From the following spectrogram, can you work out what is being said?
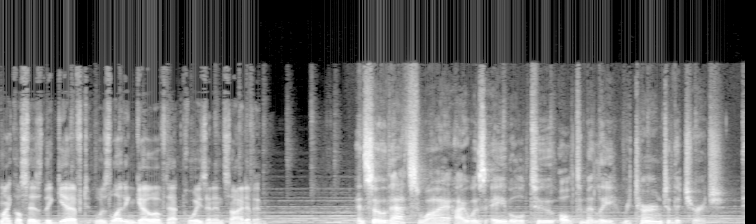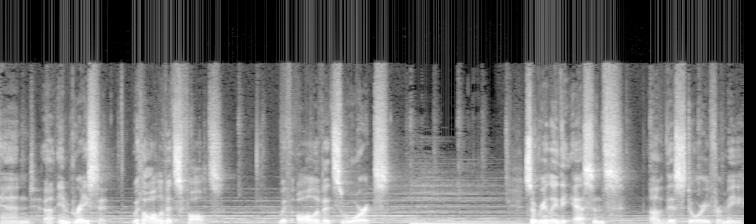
Michael says the gift was letting go of that poison inside of him. And so that's why I was able to ultimately return to the church and uh, embrace it with all of its faults, with all of its warts. So, really, the essence of this story for me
